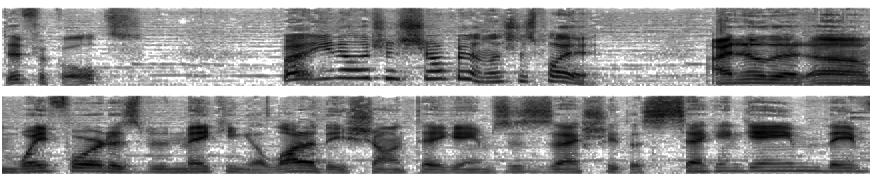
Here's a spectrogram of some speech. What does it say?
difficult, but you know, let's just jump in, let's just play it. I know that um, WayForward has been making a lot of these Shantae games. This is actually the second game. They've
